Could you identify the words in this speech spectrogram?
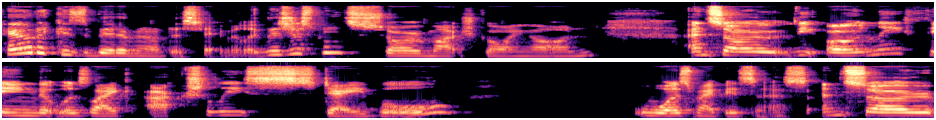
chaotic is a bit of an understatement. Like, there's just been so much going on. And so, the only thing that was like actually stable was my business. And so,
